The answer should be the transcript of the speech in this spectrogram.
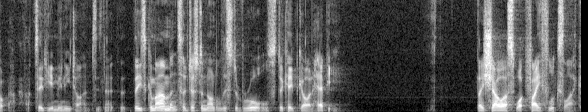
I've said here many times, isn't it? These commandments are just not a list of rules to keep God happy. They show us what faith looks like.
